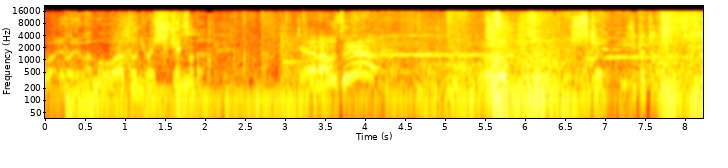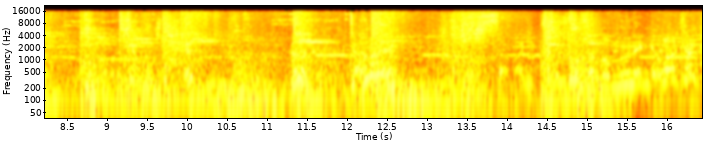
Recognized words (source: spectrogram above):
我々はもう後には引けんのだ。邪魔をするな！しつけ土方。俺の文字だ黙れ貴様に近藤さんの無念がわかるか！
